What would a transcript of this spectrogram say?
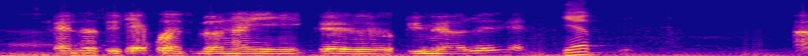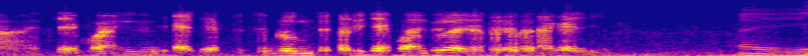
ha. Kan satu checkpoint sebelum naik ke premium outlet kan. Yep Ha, checkpoint dekat checkpoint, sebelum daripada checkpoint tu lah daripada Batang Kali. Eh.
